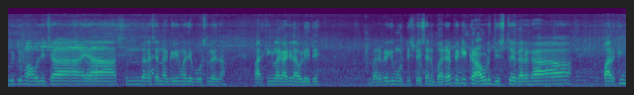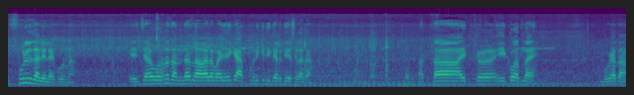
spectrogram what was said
विटू माऊलीच्या या सुंदर अशा नगरीमध्ये पोचलो आहे पार्किंगला गाडी लावली इथे. बऱ्यापैकी मोठी स्पेस आणि बऱ्यापैकी क्राऊड दिसतोय कारण का पार्किंग फुल झालेलं आहे पूर्ण. याच्यावरूनच अंदाज लावायला पाहिजे की आतमध्ये किती गर्दी असेल आता. आत्ता एक एक वाजला आहे. बघूया आता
